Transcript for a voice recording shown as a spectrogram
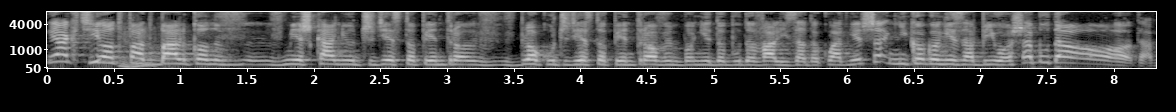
Jak ci odpadł mhm. balkon w, w mieszkaniu 30 w bloku 30-piętrowym, bo nie dobudowali za dokładnie, nikogo nie zabiło, szabudo, tam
